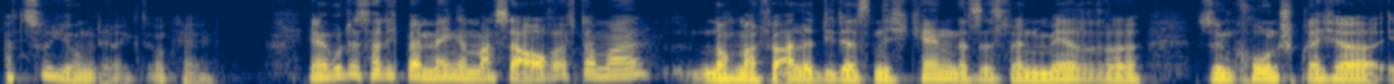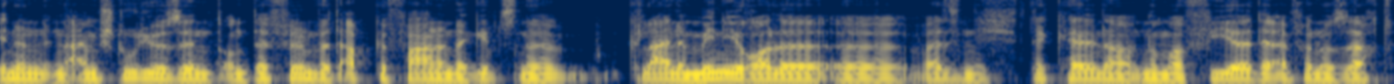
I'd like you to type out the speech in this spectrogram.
Ah, zu jung direkt, okay. Ja gut, das hatte ich bei Menge Masse auch öfter mal. Nochmal für alle, die das nicht kennen, das ist, wenn mehrere SynchronsprecherInnen in einem Studio sind und der Film wird abgefahren und da gibt's eine kleine Minirolle, äh, weiß ich nicht, der Kellner Nummer vier, der einfach nur sagt,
